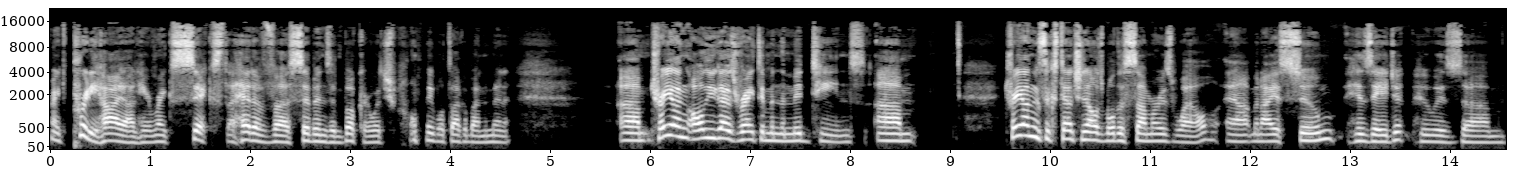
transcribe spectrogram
ranked pretty high on here, ranked sixth, ahead of uh, Simmons and Booker, which maybe we'll talk about in a minute. Um, Trae Young, all you guys ranked him in the mid-teens. Um, Trae Young is extension eligible this summer as well, um, and I assume his agent, who is um,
